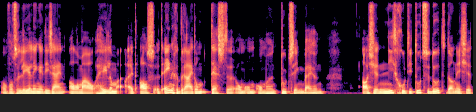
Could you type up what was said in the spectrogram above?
of onze leerlingen, die zijn allemaal helemaal, het, als, het enige draait om testen, om, om, om hun toetsing bij hun. Als je niet goed die toetsen doet, dan is je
